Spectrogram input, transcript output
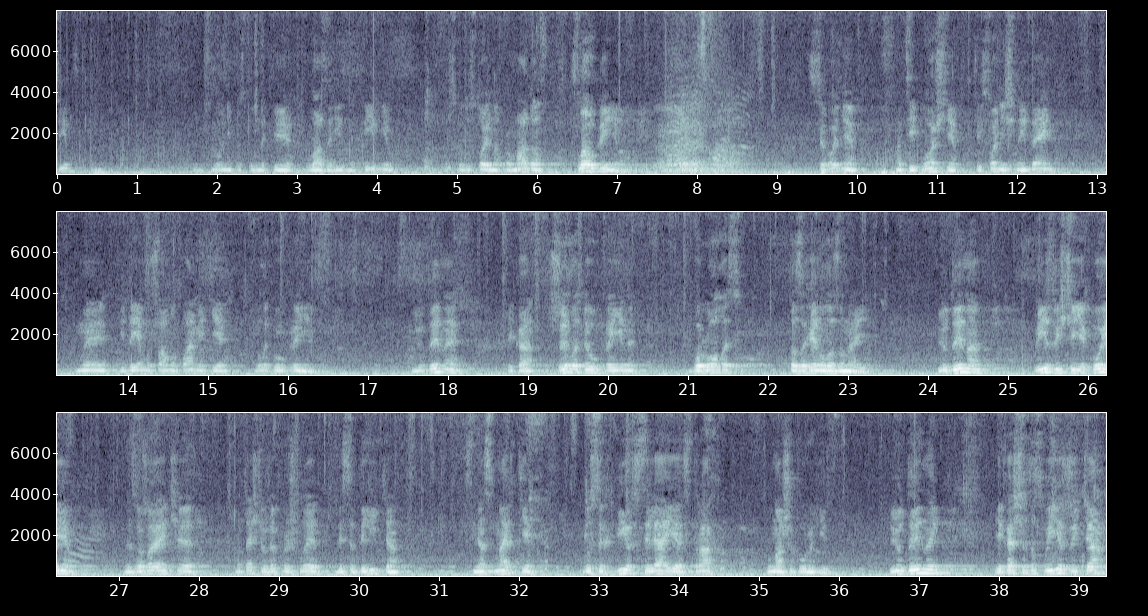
отці, шановні представники влади різних рівнів, високодостойна громада. Слава Україні! Сьогодні на цій площі, цей сонячний день, ми віддаємо шану пам'яті великого українця, людини, яка жила для України, боролась та загинула за неї. Людина, прізвище якої, незважаючи на те, що вже пройшли десятиліття з дня смерті, до сих пір вселяє страх у наших ворогів. Людини, яка ще за своє життя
